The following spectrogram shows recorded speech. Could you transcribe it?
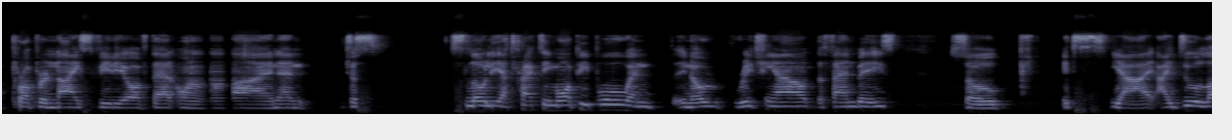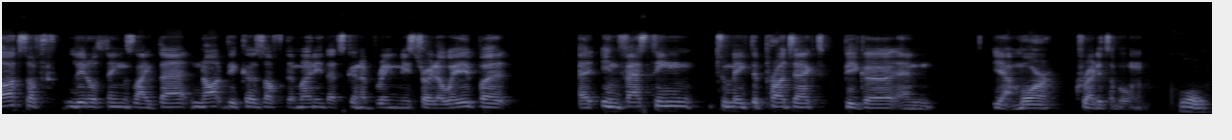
a proper nice video of that online and just slowly attracting more people and you know reaching out the fan base. So it's yeah I, I do lots of little things like that not because of the money that's to bring me straight away but uh, investing to make the project bigger and yeah more creditable. Cool.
